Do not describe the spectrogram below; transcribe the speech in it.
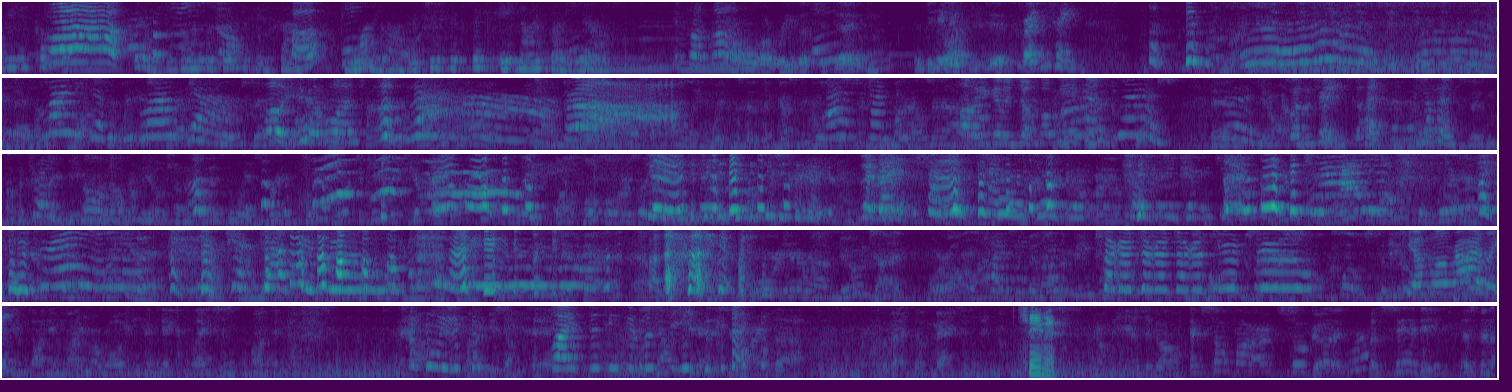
Diabetes Cookbook. Filled with delicious recipes. That's Huh? one eight hundred two six six eight nine five zero. It's all gone. Call Arriva today. She was-. Ride the train. Oh, you once. Oh, you gonna jump on me again? Go on the train. Go ahead. Go ahead. Oh, no. from the ocean as the waves break. Chugga, chugga, chugga, chugga, chugga, chugga. Good, ride it. Chugga, chugga, chugga, choo choo. Be careful, Riley. Why does he do this to you guys? Seamus. And so far, so good. But Sandy has been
